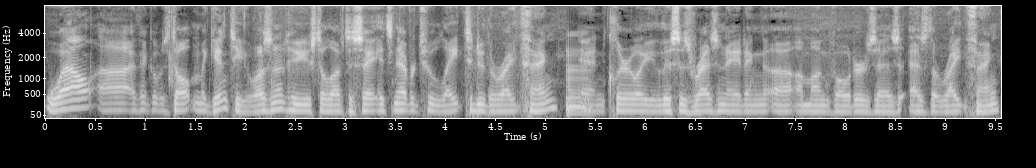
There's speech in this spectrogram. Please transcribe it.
Well, uh, I think it was Dalton McGuinty, wasn't it, who used to love to say it's never too late to do the right thing, mm. and clearly this is resonating uh, among voters as as the right thing,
